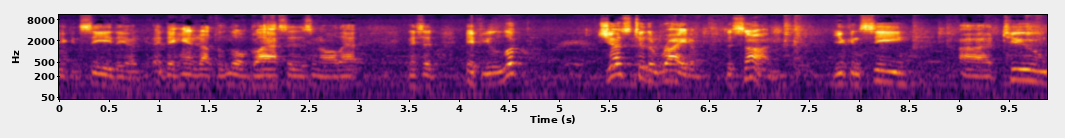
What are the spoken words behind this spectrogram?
you can see the. Uh, they handed out the little glasses and all that. And they said, if you look just to the right of the sun, you can see uh, two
